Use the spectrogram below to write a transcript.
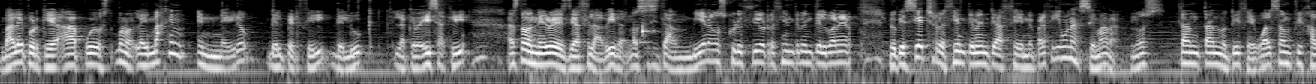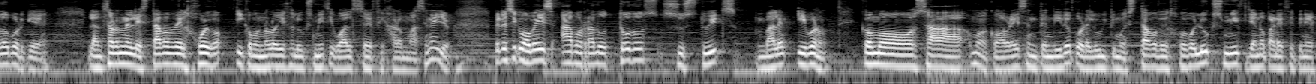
¿vale? Porque ha puesto... Bueno, la imagen en negro del perfil de Luke, la que veis aquí, ha estado en negro desde hace la vida. No sé si también ha oscurecido recientemente el banner. Lo que sí ha hecho recientemente hace, me parece que una semana. No es tan tan noticia. Igual se han fijado porque lanzaron el estado del juego y como no lo hizo Luke Smith, igual se fijaron más en ello. Pero sí, como veis, ha borrado todos sus tweets, ¿vale? Y bueno, como, os bueno, como habréis entendido por el último estado del juego, Luke Smith ya no parece tener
